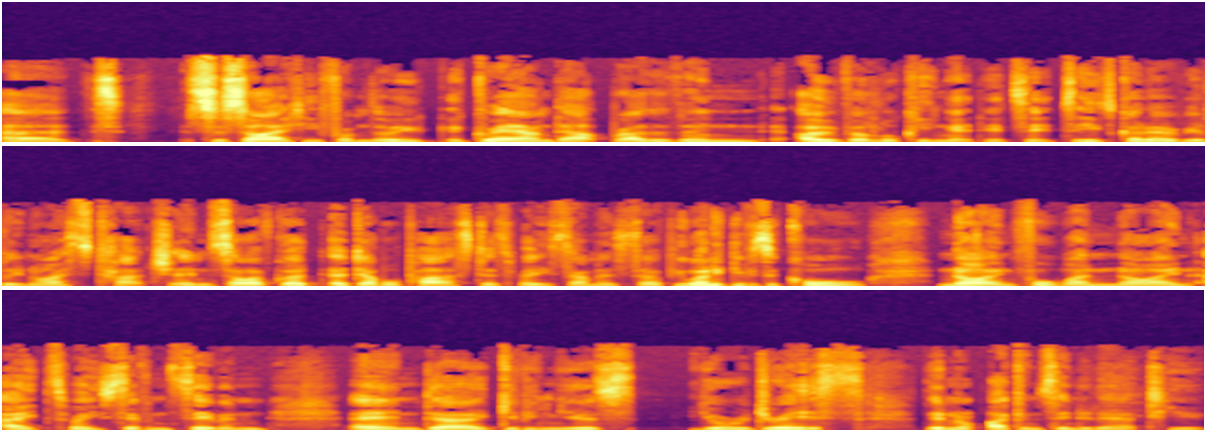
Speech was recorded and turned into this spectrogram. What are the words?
uh, society from the ground up rather than overlooking it. It's it's he's got a really nice touch, and so I've got a double pass to Three Summers. So if you want to give us a call, nine four one nine eight three seven seven, and uh, giving us your address, then I can send it out to you.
